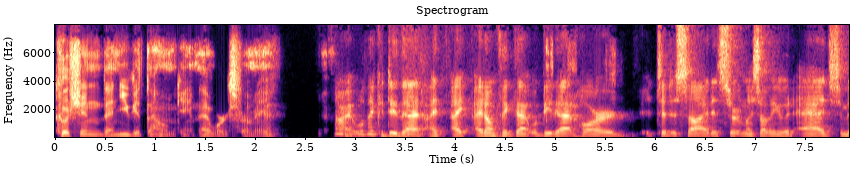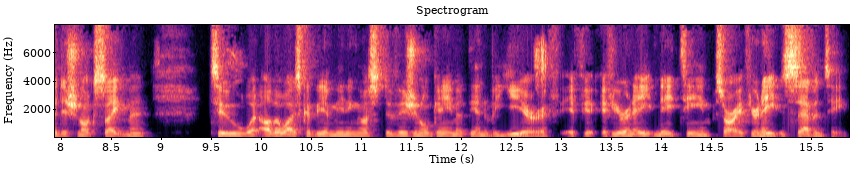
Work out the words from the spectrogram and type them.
cushion then you get the home game. That works for me. All right. Well they could do that. I, I, I don't think that would be that hard to decide. It's certainly something that would add some additional excitement to what otherwise could be a meaningless divisional game at the end of a year. If if, you, if you're an eight and eight team sorry if you're an eight and seven team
